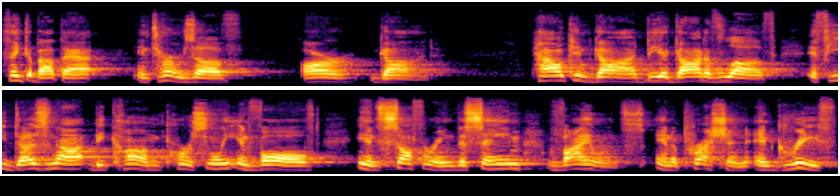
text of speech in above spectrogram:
think about that in terms of our God. How can God be a God of love if he does not become personally involved in suffering the same violence and oppression and grief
